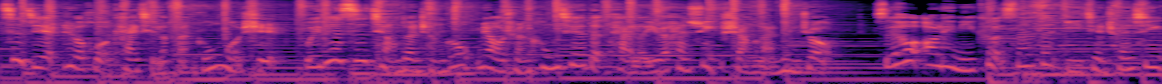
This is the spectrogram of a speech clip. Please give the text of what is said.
次节，热火开启了反攻模式，韦特斯抢断成功，妙传空切的泰勒·约翰逊上篮命中。随后，奥利尼克三分一箭穿心，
